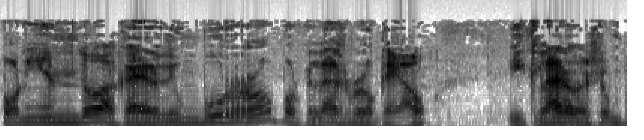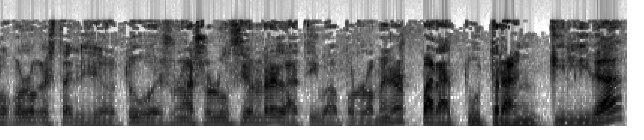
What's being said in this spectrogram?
poniendo a caer de un burro porque lo has bloqueado. Y claro, es un poco lo que estás diciendo tú, es una solución relativa, por lo menos para tu tranquilidad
